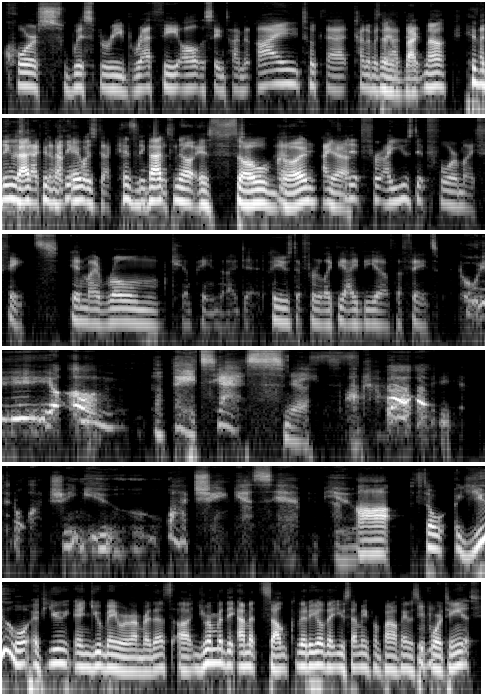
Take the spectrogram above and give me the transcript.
coarse, whispery, breathy, all at the same time. And I took that kind of Was adapted. Vecna? His I think it was Vecna. I think it was Vecna. His Vecna is so, good. I, I yeah. did it for I used it for my fates in my Rome campaign that I did. I used it for like the idea of the fates. Like, We are the fates, yes. Yes. Ah, I've been watching you, watching SMU. Uh so you, if you and you may remember this, uh, you remember the Emet-Selch video that you sent me from Final Fantasy Mhm, 14? yes.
